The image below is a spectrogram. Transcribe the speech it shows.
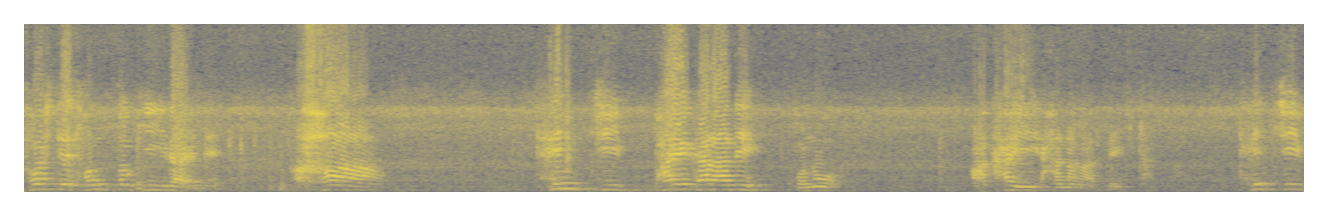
そしてその時以来ねあは天地いっぱいからねこの赤い花ができた。天地いっ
